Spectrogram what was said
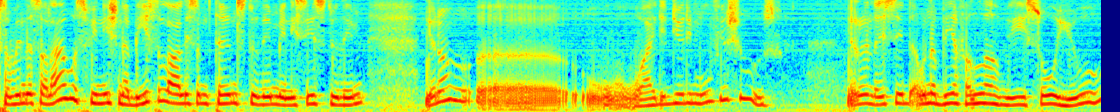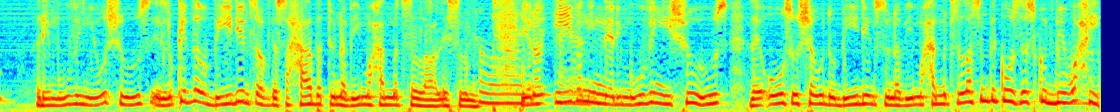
So when the Salah was finished, Nabi Sallallahu turns to them and he says to them, you know, uh, why did you remove your shoes? You know, and they said, O Nabi of Allah, we saw you removing your shoes. And look at the obedience of the Sahaba to Nabi Muhammad sallallahu alaihi wasallam. You know, even in removing his shoes, they also showed obedience to Nabi Muhammad sallallahu alaihi wasallam because this could be wahi,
